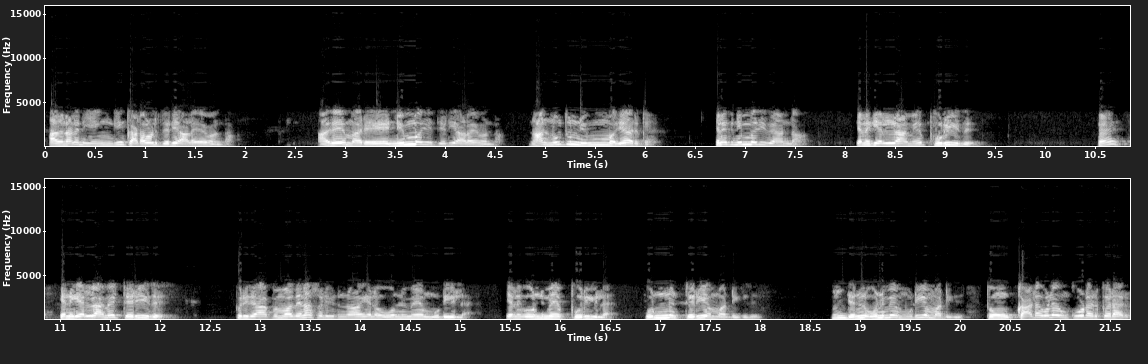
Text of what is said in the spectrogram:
அதனால நீ எங்கேயும் கடவுளை தேடி அலைய வேண்டாம். அதே மாதிரி நிம்மதியை தேடி அலைய வேண்டாம். நான் நூற்று நிம்மதியா இருக்கேன். எனக்கு நிம்மதி வேண்டாம். எனக்கு எல்லாமே புரியுது. எனக்கு எல்லாமே தெரியுது. புரியுதா? அப்போ முதல்ல என்ன சொல்லிட்டு இருந்தோம்? எனக்கு ஒண்ணுமே முடியல. எனக்கு ஒண்ணுமே புரியல. ஒன்றும் தெரிய மாட்டேங்குது. ம், என்ன ஒண்ணுமே முடிய மாட்டேங்குது. இப்போ உன் கடவுளே உன் கூட இருக்கிறாரு.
